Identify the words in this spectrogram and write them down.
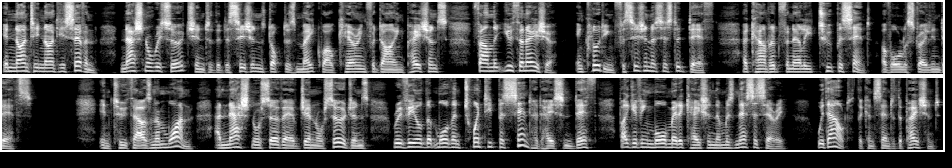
In 1997, national research into the decisions doctors make while caring for dying patients found that euthanasia, including physician assisted death, accounted for nearly 2% of all Australian deaths. In 2001, a national survey of general surgeons revealed that more than 20% had hastened death by giving more medication than was necessary, without the consent of the patient.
